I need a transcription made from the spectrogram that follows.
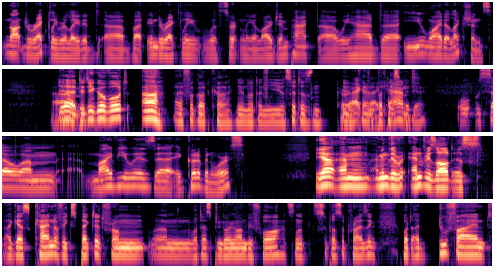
not directly related, uh, but indirectly with certainly a large impact, uh, we had uh, EU wide elections. Um, yeah, did you go vote? Ah, I forgot, Karl. You're not an EU citizen. Correct, you can't I can't. Yeah. So, um, my view is uh, it could have been worse. Yeah, um, I mean, the end result is, I guess, kind of expected from um, what has been going on before. It's not super surprising. What I do find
